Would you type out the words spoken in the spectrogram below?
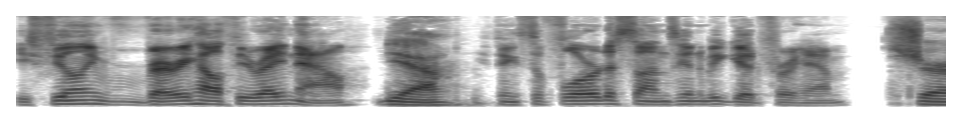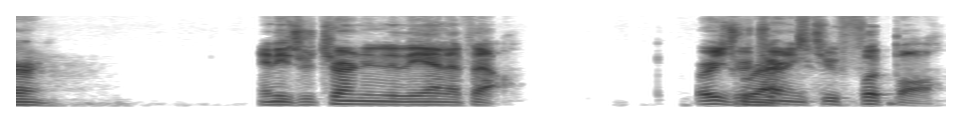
He's feeling very healthy right now. Yeah, He thinks the Florida sun's going to be good for him. sure. and he's returning to the NFL, or he's returning to football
